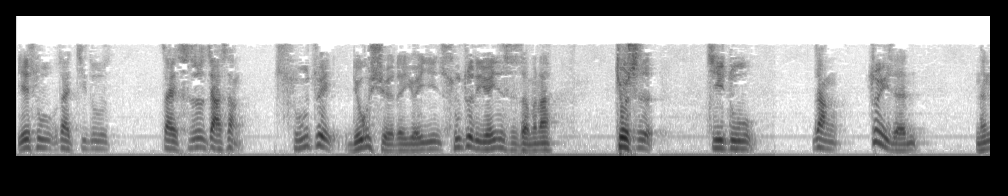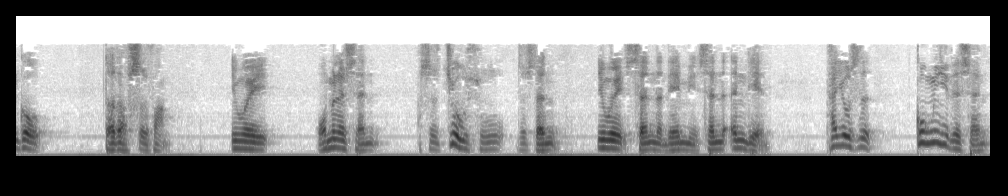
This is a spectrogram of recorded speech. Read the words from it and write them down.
耶稣在基督在十字架上赎罪流血的原因，赎罪的原因是什么呢？就是。基督让罪人能够得到释放，因为我们的神是救赎的神，因为神的怜悯，神的恩典，他又是公义的神，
